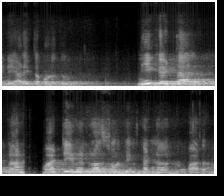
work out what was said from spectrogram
என்னை அழைத்த பொழுது நீ கேட்டால் நான் மாட்டேன் என்றால் சொல்வேன் கண்ணா என்று பாடம்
